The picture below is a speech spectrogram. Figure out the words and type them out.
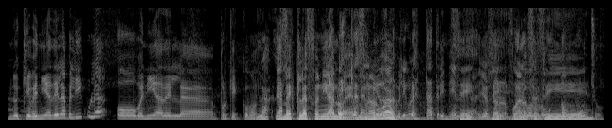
No, que venía de la película o venía de la. Porque como. La, la eso- mezcla de sonido la no mezcla es menor, weón. Esta película está tremenda. Sí, Yo eso sí, fue yo algo no que me gustó mucho.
